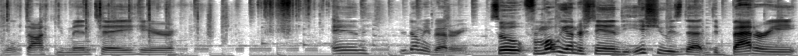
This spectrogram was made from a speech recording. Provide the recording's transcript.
Little Documente here. And your dummy battery. So from what we understand, the issue is that the battery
